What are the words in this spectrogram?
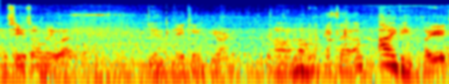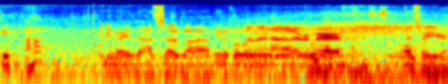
And see, he's only what? Yeah. 18? You are? Uh, no, I'm, I'm 18. Oh, you 18? Uh huh. Anyway, lots of uh, beautiful women out everywhere. Oh, That's where you're-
